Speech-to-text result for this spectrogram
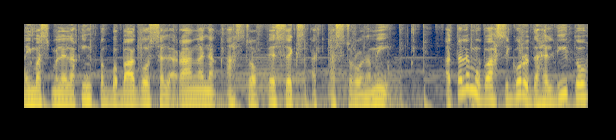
may mas malalaking pagbabago sa larangan ng astrophysics at astronomy at alam mo ba siguro dahil dito,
